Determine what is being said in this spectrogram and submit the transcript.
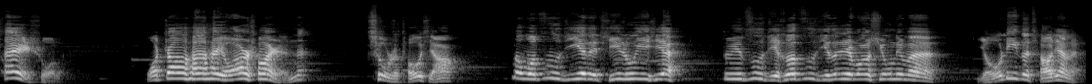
再说了，我张邯还有二十万人呢，就是投降，那我自己也得提出一些对自己和自己的这帮兄弟们有利的条件来。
